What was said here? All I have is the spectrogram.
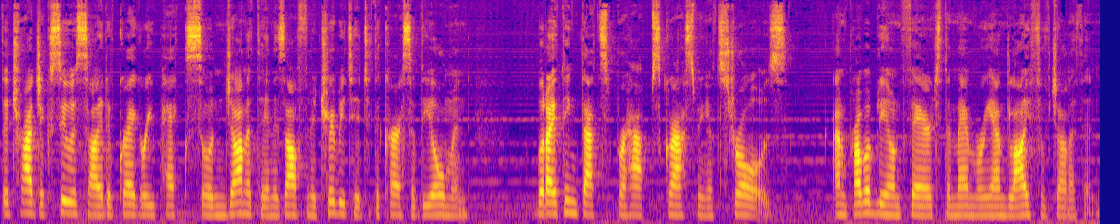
The tragic suicide of Gregory Peck's son Jonathan is often attributed to the curse of the omen, but I think that's perhaps grasping at straws, and probably unfair to the memory and life of Jonathan.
